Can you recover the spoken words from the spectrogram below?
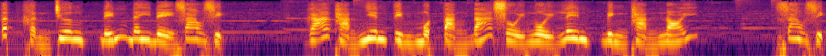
tất khẩn trương đến đây để giao dịch. Gã thản nhiên tìm một tảng đá rồi ngồi lên bình thản nói. Giao dịch.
